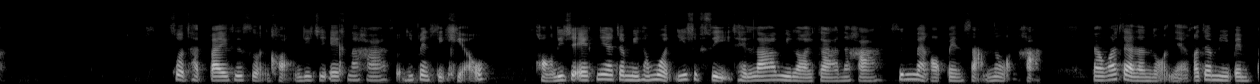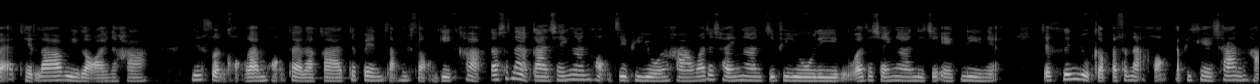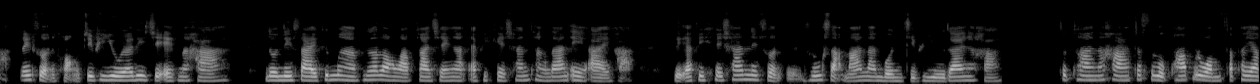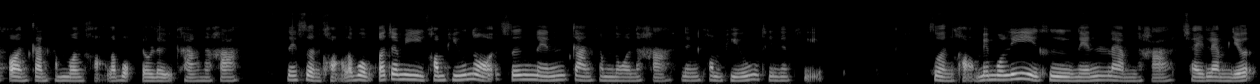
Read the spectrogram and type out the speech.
ส่วนถัดไปคือส่วนของ DGX นะคะ ส่วนที่เป็นสีเขียวของ DGX เนี่ยจะมีทั้งหมด 24 Tesla V100 card นะคะ ซึ่งแบ่งออกเป็น 3 node ค่ะ แปลว่าแต่ละ node เนี่ยก็จะมีเป็น8 Tesla V100 นะคะ ในส่วนของ RAM ของแต่ละ card จะเป็น 32 gig ค่ะ ลักษณะการใช้งานของ GPU นะคะ ว่าจะใช้งาน GPU ดีหรือว่าจะใช้งาน DGX ดีเนี่ยจะขึ้นอยู่กับลักษณะของแอปพลิเคชันค่ะ ในส่วนของ GPU และ DGX นะคะโดนดีไซน์ขึ้นมาเพื่อรองรับการใช้งานแอปพลิเคชันทางด้าน AI ค่ะ หรือแอปพลิเคชันในส่วนอื่นซึ่งสามารถรันบน GPU ได้นะคะ สุดท้ายนะคะ จะสรุปภาพรวมทรัพยากรการคำนวณของระบบเร็วๆอีกครั้งนะคะ ในส่วนของระบบก็จะมี Compute Node ซึ่งเน้นการคำนวณนะคะ เน้น Compute Intensive ส่วนของ Memory คือเน้น RAM นะคะ ใช้ RAM เยอะ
